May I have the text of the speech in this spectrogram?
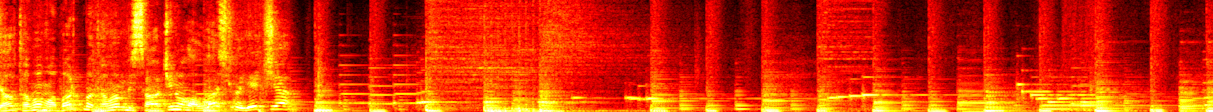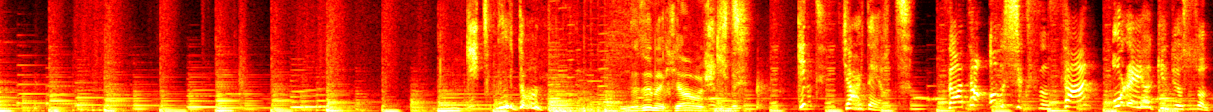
Ya tamam abartma tamam bir sakin ol Allah aşkına geç ya. Git buradan. Ne demek ya o şimdi? Git. Git yerde yat. Zaten alışıksın sen. Orayı hak ediyorsun.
